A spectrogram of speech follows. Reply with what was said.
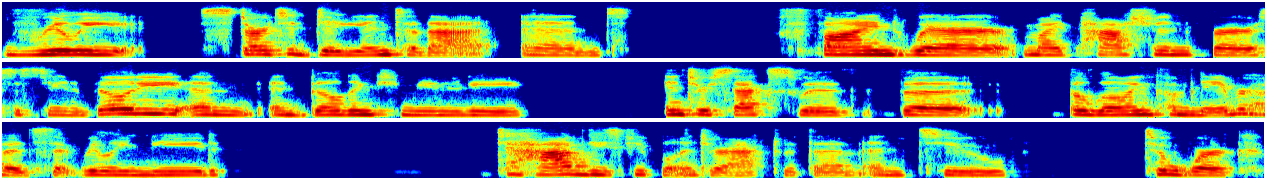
really start to dig into that and find where my passion for sustainability and, and building community intersects with the the low income neighborhoods that really need to have these people interact with them and to to work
